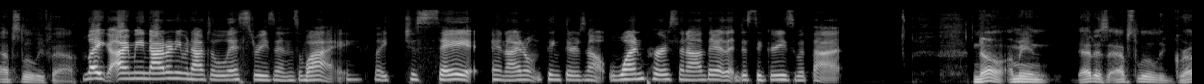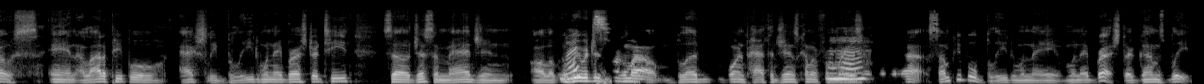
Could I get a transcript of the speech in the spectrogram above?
Absolutely foul. Like, I mean, I don't even have to list reasons why. Like, just say it. And I don't think there's not one person out there that disagrees with that. No, I mean that is absolutely gross, and a lot of people actually bleed when they brush their teeth. So just imagine all of. We were just talking about blood-borne pathogens coming from Uh-huh. razor. Uh, Some people bleed when they when they brush; their gums bleed.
